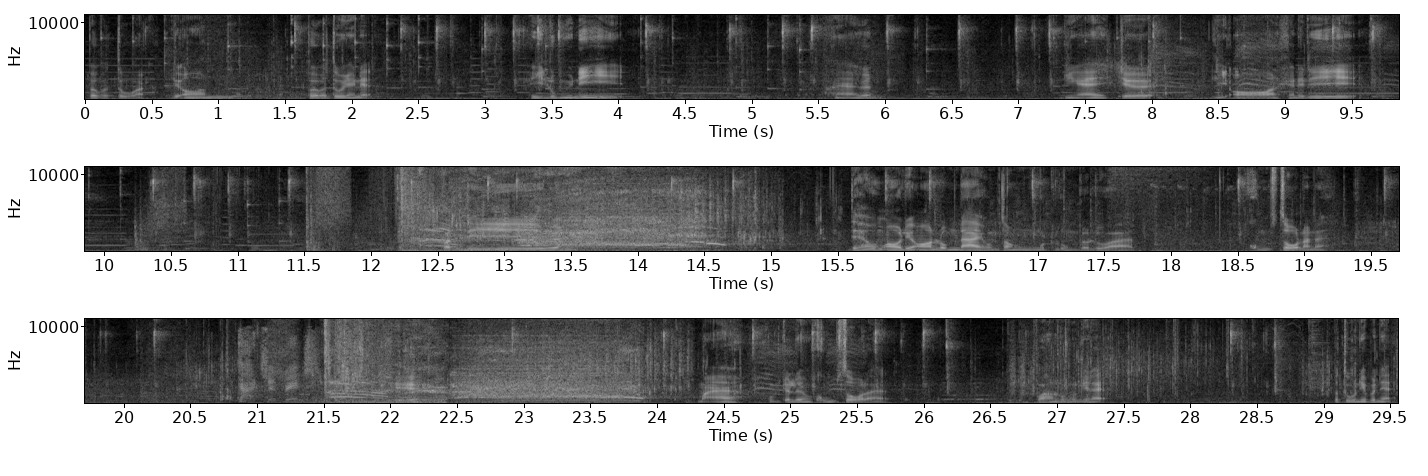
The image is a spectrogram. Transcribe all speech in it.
เปิดประตูอะลีออนเปิดประตูยังเนี่ยเฮ้ยหลุมอยู่นี่หาเพื่อนยังไงเจอลีออนแคนดี้สวัสดีเพื่อน ดี๋ยวถ้าผมเอาเรียงออนลมได้ผมต้องมุดหลุมรัวๆคุมโซนแล้วนะโอเคมาผมจะเริ่มคุมโซนแล้ววางลงตรงนี้แหละ ประตูนี้ปะเนี่ย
